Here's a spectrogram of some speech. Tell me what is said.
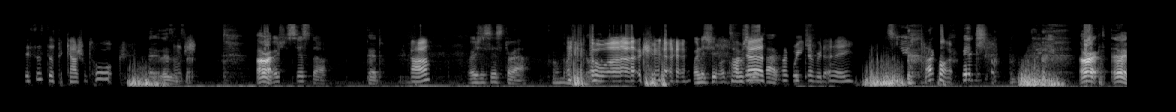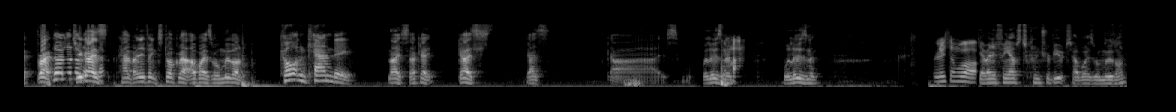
This is just a casual talk. There, there's the internet. All right, Where's your sister? dead. Huh? Where's your sister at? Oh my god. Oh, work. When is she? What time she yeah, get back? smoke weed every day. Back, bitch. All right, anyway, right. No, no, Do you no, no, guys have anything to talk about? Otherwise, we'll move on. Cotton candy. Nice. Okay, guys, guys, guys. We're losing him. We're losing him. Losing what? Do you have anything else to contribute? Otherwise, we'll move on.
